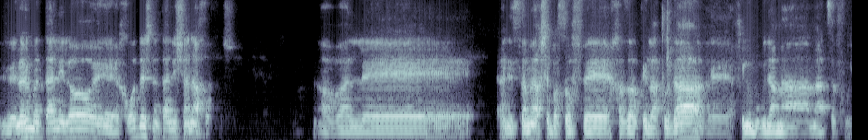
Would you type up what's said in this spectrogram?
ואלוהים נתן לי לא אה, חודש, נתן לי שנה חופש אבל אני שמח שבסוף חזרתי לעתודה ואפילו מוקדם מה, מהצפוי.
